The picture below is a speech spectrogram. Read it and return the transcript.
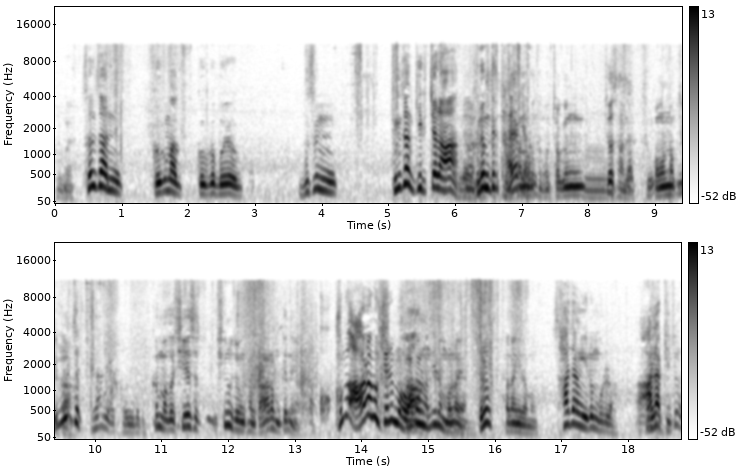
뭐. 선산 그거 막 그거 뭐요 무슨 등산길 있잖아 네. 그놈들이 다 등산 해야 같은 거 적용 하네. 공원 녹지가. 일제 해야 돼 그놈들이 그럼 뭐그 시에서 신호 적용하면 다 알아먹겠네요. 그럼 알아먹지는 뭐 사장은 이름 몰라요. 응? 사장 이름은. 사장 이름 몰라 안 아끼죠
